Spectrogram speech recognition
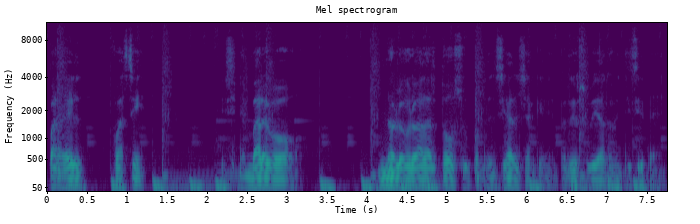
para él fue así. Y sin embargo no logró dar todo su potencial ya que perdió su vida a los 27 años.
